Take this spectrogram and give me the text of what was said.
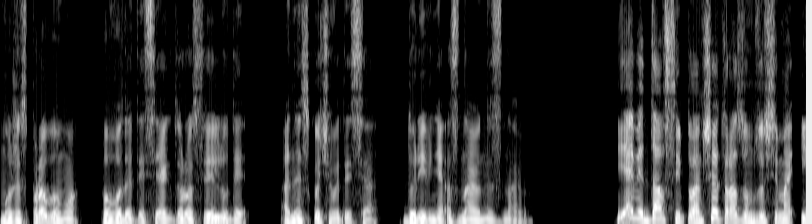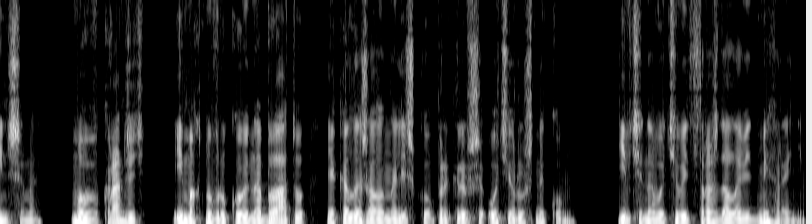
Може, спробуємо поводитися як дорослі люди, а не скочуватися до рівня знаю, не знаю. Я віддав свій планшет разом з усіма іншими, мовив Кранжич і махнув рукою на Беату, яка лежала на ліжку, прикривши очі рушником. Дівчина, вочевидь, страждала від мігрені.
